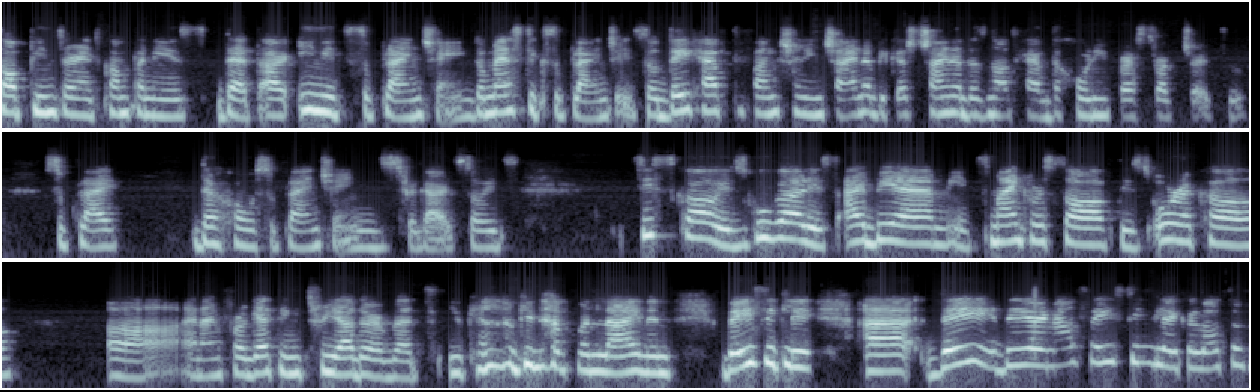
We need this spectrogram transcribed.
top internet companies that are in its supply chain, domestic supply chain. So they have to function in China because China does not have the whole infrastructure to supply their whole supply chain in this regard. So it's Cisco, it's Google, it's IBM, it's Microsoft, it's Oracle, uh, and I'm forgetting three other, but you can look it up online. And basically, uh, they they are now facing like a lot of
